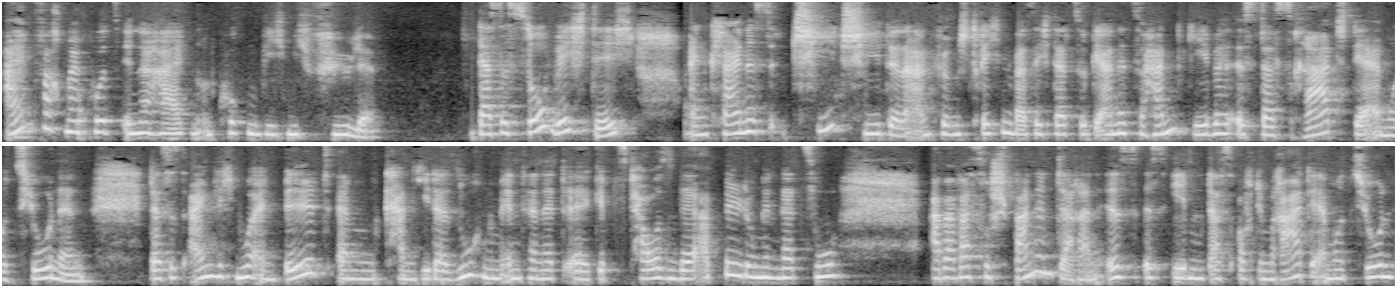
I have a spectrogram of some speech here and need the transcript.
einfach mal kurz innehalten und gucken, wie ich mich fühle. Das ist so wichtig. Ein kleines Cheat Sheet in Anführungsstrichen, was ich dazu gerne zur Hand gebe, ist das Rad der Emotionen. Das ist eigentlich nur ein Bild, ähm, kann jeder suchen. Im Internet äh, gibt es tausende Abbildungen dazu. Aber was so spannend daran ist, ist eben, dass auf dem Rad der Emotionen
